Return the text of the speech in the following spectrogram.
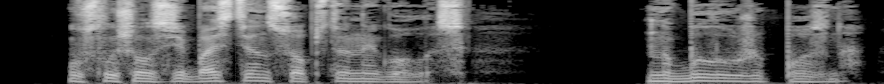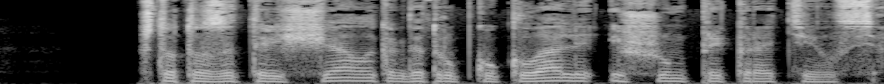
— услышал Себастьян собственный голос. Но было уже поздно. Что-то затрещало, когда трубку клали, и шум прекратился.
